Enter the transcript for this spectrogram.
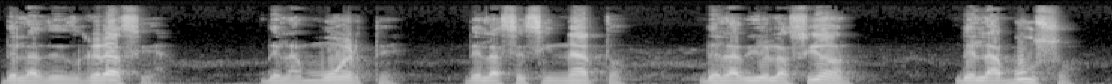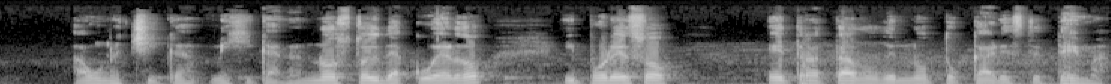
de la desgracia, de la muerte, del asesinato, de la violación, del abuso a una chica mexicana. No estoy de acuerdo y por eso he tratado de no tocar este tema.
